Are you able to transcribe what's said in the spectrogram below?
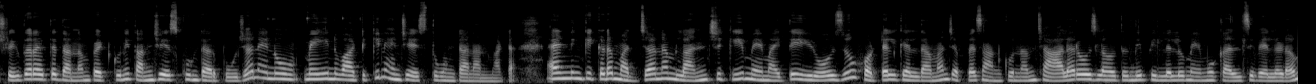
శ్రీధర్ అయితే దండం పెట్టుకుని తను చేసుకుంటారు పూజ. నేను మెయిన్ వాటికి నేను చేస్తూ ఉంటాను అనమాట అండ్ ఇంక ఇక్కడ మధ్యాహ్నం లంచ్కి మేమైతే ఈరోజు హోటల్కి వెళ్దామని చెప్పేసి అనుకున్నాం. చాలా రోజులు అవుతుంది పిల్లలు మేము కలిసి వెళ్ళడం.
